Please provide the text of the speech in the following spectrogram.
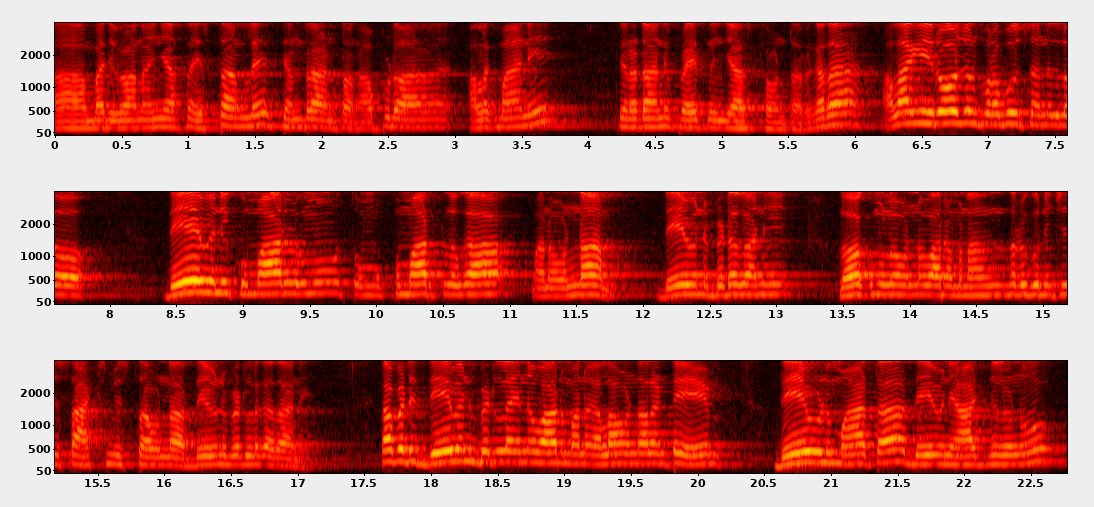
మరి వాళ్ళు ఏం చేస్తాం ఇస్తానులే తినరా అంటాను. అప్పుడు ఆ- వాళ్ళకి మాని తినడానికి ప్రయత్నం చేస్తూ ఉంటారు కదా. అలాగే ఈ రోజున ప్రభు సన్నిధిలో దేవుని కుమారులము కుమార్తెలుగా మనం ఉన్నాం. దేవుని బిడ్డలు అని లోకంలో ఉన్నవారు మనందరి గురించి సాక్ష్యం ఇస్తూ ఉన్నారు. దేవుని బిడ్డలు కదా అని. కాబట్టి దేవుని బిడ్డలైన వారు మనం ఎలా ఉండాలంటే దేవుని మాట దేవుని ఆజ్ఞలను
